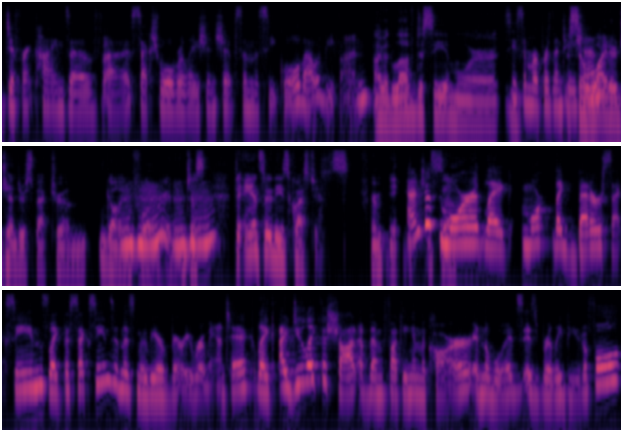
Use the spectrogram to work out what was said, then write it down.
different kinds of uh sexual relationships in the sequel. That would be fun. I would love to see a more See some representation. so wider gender spectrum going Mhm, forward, just mhm. to answer these questions for me. and just So- more like more like better sex scenes. Like the sex scenes in this movie are very romantic. Like i do like the shot of them fucking in the car in the woods is really beautiful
